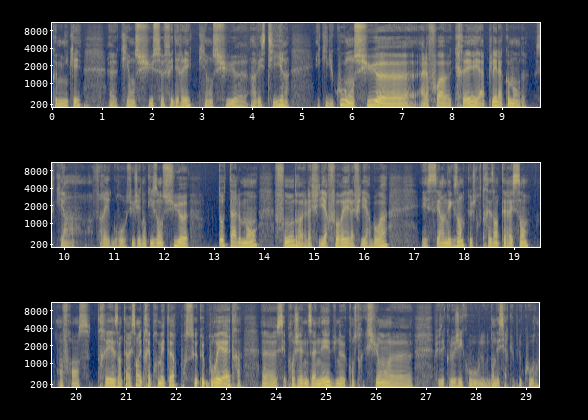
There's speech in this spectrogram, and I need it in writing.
communiquer, qui ont su se fédérer, qui ont su investir et qui du coup ont su euh, à la fois euh, créer et appeler la commande, ce qui est un vrai gros sujet. Donc ils ont su euh, totalement fondre la filière forêt et la filière bois, et c'est un exemple que je trouve très intéressant en France très intéressant et très prometteur pour ce que pourraient être ces prochaines années d'une construction plus écologique ou dans des circuits plus courts.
